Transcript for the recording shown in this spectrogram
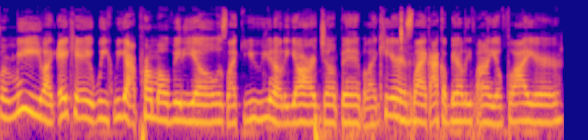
for me, like AKA week, we got promo videos, like you, you know, the yard jumping, but like here it's like I could barely find your flyer.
